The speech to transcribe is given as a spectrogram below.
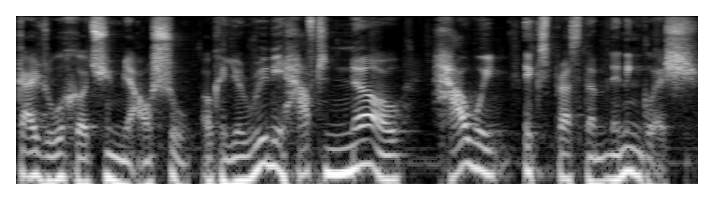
该如何去描述。OK，you really have to know how we express them in English。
